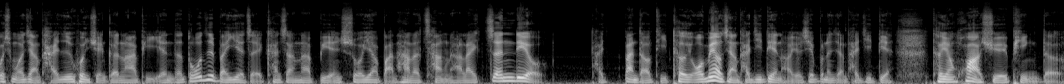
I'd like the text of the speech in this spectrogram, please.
为什么讲台日混选跟拉皮？很多日本业者也看上那边，说要把他的厂拿来蒸馏台半导体特用。我没有讲台积电啊，有些不能讲台积电特用化学品的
